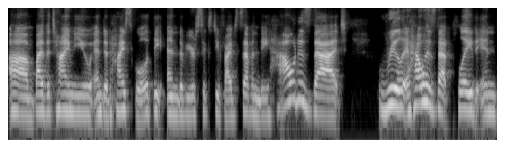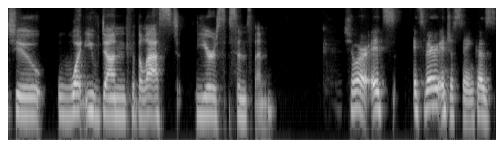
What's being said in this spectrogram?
um, by the time you ended high school at the end of your 65 70 how does that really how has that played into what you've done for the last years since then sure it's it's very interesting because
